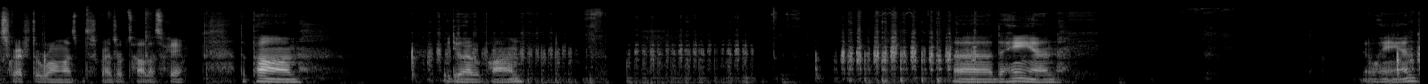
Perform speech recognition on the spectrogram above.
I scratched the wrong ones but the scratch up top, that's okay. The palm. We do have a palm. Uh, the hand. No hand.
